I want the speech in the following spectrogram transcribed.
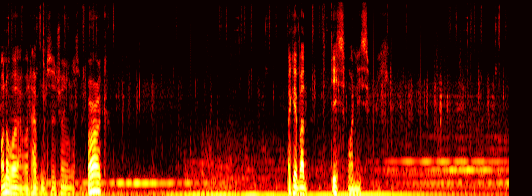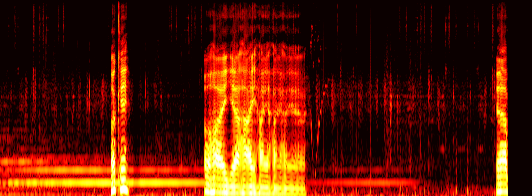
Wonder what what happens to journalism work. Okay, but this one is Okay. Oh hi, yeah, hi, hi, hi, hi, yeah. Yeah.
